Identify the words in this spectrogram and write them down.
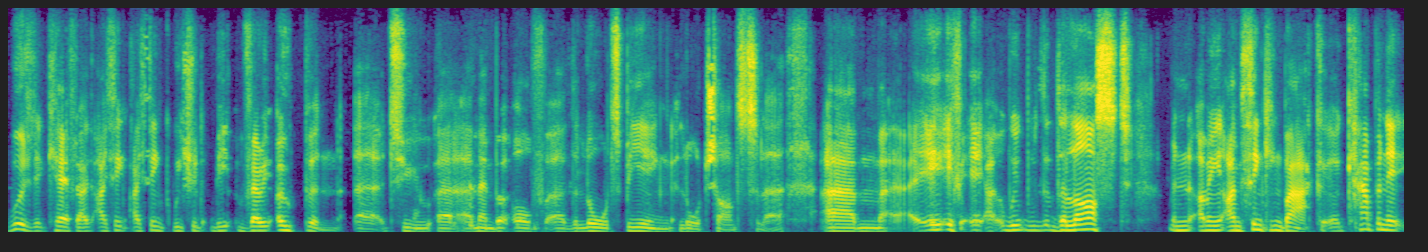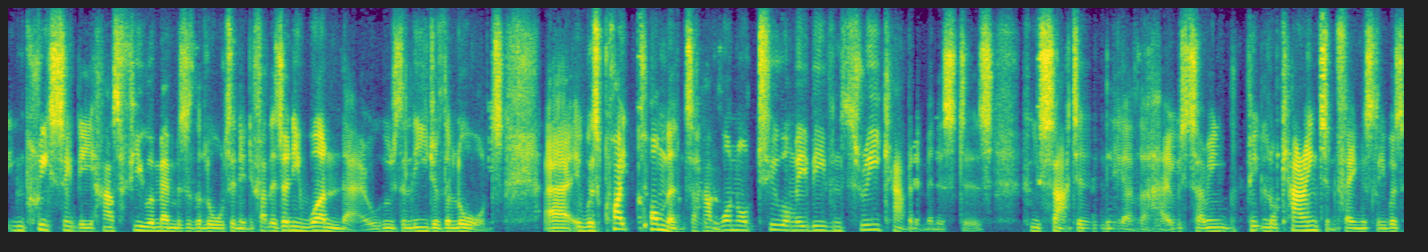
worded it carefully. I, I, think I think we should be very open uh, to uh, a member of uh, the Lords being Lord Chancellor. Um, if, if uh, we, the last and I mean, I'm thinking back. Uh, cabinet increasingly has fewer members of the Lords in it. In fact, there's only one now who's the leader of the Lords. Uh, it was quite common to have one or two, or maybe even three cabinet ministers who sat in the other house. I mean, Lord Carrington famously was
